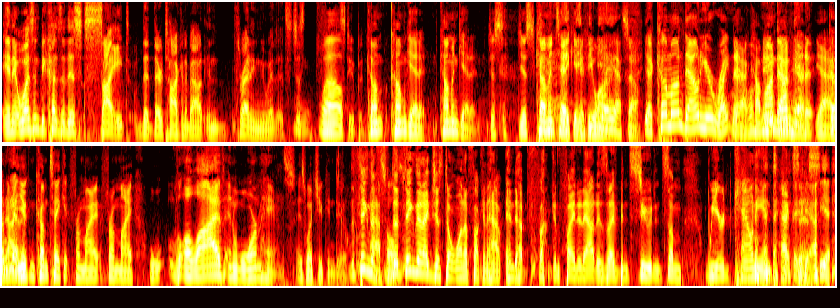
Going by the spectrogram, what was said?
and it wasn't because of this site that they're talking about and threatening me with. It's just Well, stupid. Come, come get it. Come and get it. Just, just come and take it if you want. yeah, it. yeah. So. yeah, come on down here right now. Yeah, come on down come here. Get it. Yeah, come and, uh, you it. can come take it from my from my w- alive and warm hands. Is what you can do. The thing that assholes. the thing that I just don't want to fucking have end up fucking finding out is that I've been sued in some weird county in Texas. yeah, yeah,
